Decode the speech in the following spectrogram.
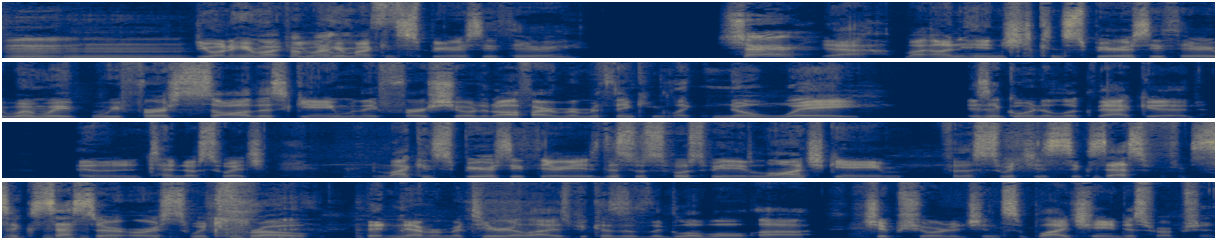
Mm. Mm. Do you want to hear my? You want to hear my conspiracy theory? Sure. Yeah, my unhinged conspiracy theory. When we we first saw this game, when they first showed it off, I remember thinking like, no way is it going to look that good in a Nintendo Switch. My conspiracy theory is this was supposed to be a launch game for the Switch's success successor or a Switch Pro that never materialized because of the global uh, chip shortage and supply chain disruption.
